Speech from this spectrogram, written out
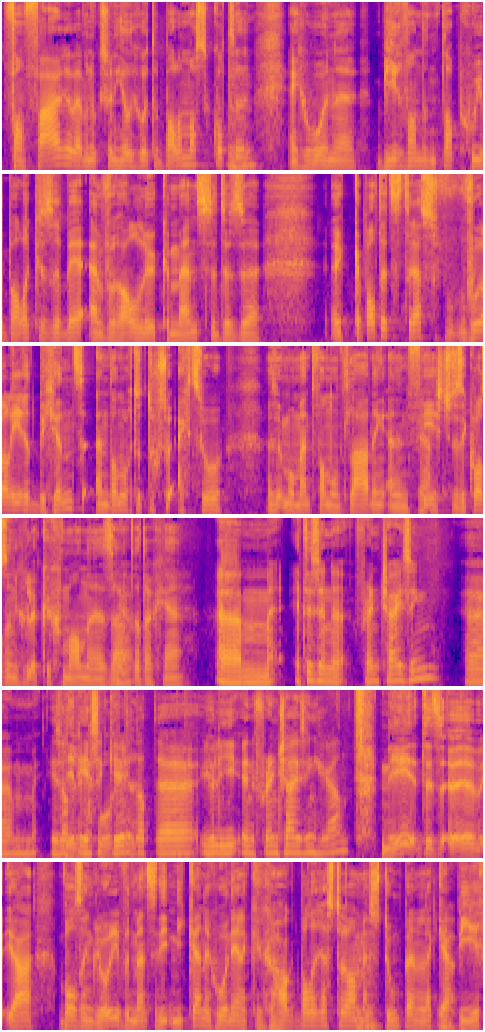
fanfare. We hebben ook zo'n heel grote ballenmascotte. Mm -hmm. En gewoon bier van de tap, goede balletjes erbij en vooral leuke mensen. Dus ik heb altijd stress vooraleer het begint en dan wordt het toch zo echt zo een moment van ontlading en een feestje. Ja. Dus ik was een gelukkig man uh, zaterdag. Ja. Um, het is een franchising. Um, is dat de eerste woord, keer hè? dat uh, jullie in franchising gaan? Nee, het is uh, ja, Balls and Glory, voor de mensen die het niet kennen, gewoon eigenlijk een gehaktballenrestaurant mm -hmm. met stoempen en lekker ja. bier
